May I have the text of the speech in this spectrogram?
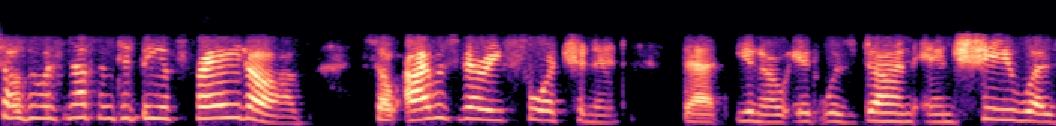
So there was nothing to be afraid of. So I was very fortunate that, you know, it was done. And she was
